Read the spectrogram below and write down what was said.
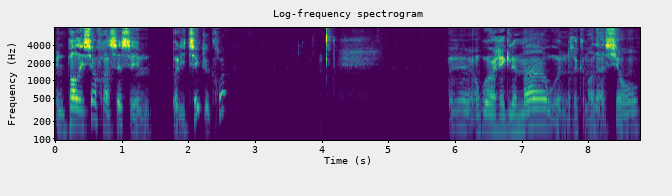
Une policy en français, c'est une politique, je crois. Euh, ou un règlement, ou une recommandation.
